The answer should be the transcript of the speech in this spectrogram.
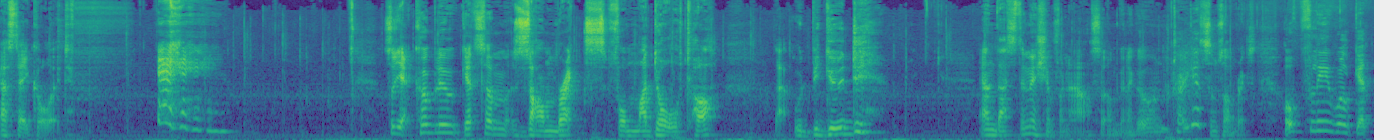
as they call it. so yeah, Code Blue, get some Zombrex for my daughter. That would be good. And that's the mission for now, so I'm gonna go and try to get some Zombrex. Hopefully we'll get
